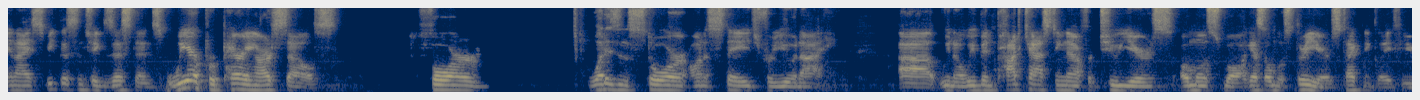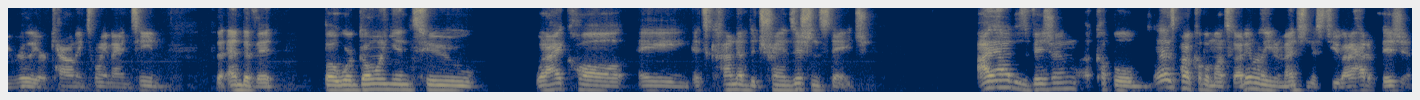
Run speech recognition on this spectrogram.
and I speak this into existence, we are preparing ourselves for what is in store on a stage for you and I. Uh, you know, we've been podcasting now for two years, almost, well, I guess almost three years, technically, if you really are counting 2019, the end of it but we're going into what I call a it's kind of the transition stage. I had this vision a couple that's probably a couple months ago. I didn't really even mention this to you, but I had a vision,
